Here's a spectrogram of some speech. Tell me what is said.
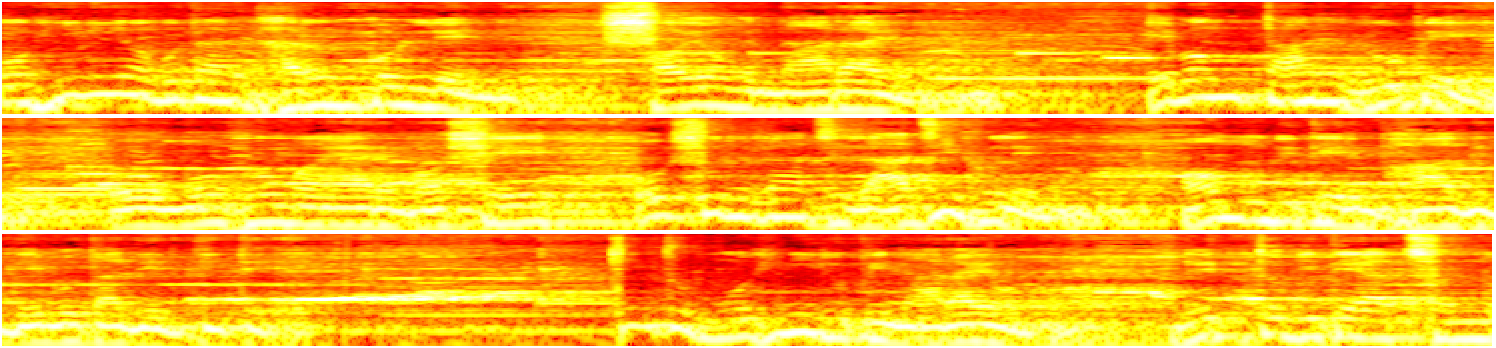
মোহিনী অবতার ধারণ করলেন স্বয়ং নারায়ণ এবং তার রূপে ও মোহমায়ার বশে অসুররাজ রাজি হলেন অমৃতের ভাগ দেবতাদের দিতে। কিন্তু মোহিনী রূপী নারায়ণ নৃত্যগীতে আচ্ছন্ন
